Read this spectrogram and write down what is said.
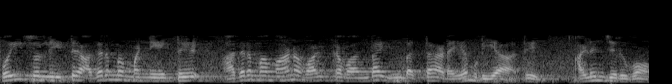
பொய் சொல்லிட்டு அதர்மம் பண்ணிட்டு அதர்மமான வாழ்க்கை வாழ்ந்தா இன்பத்தை அடைய முடியாது. அழிஞ்சிருவோம்.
